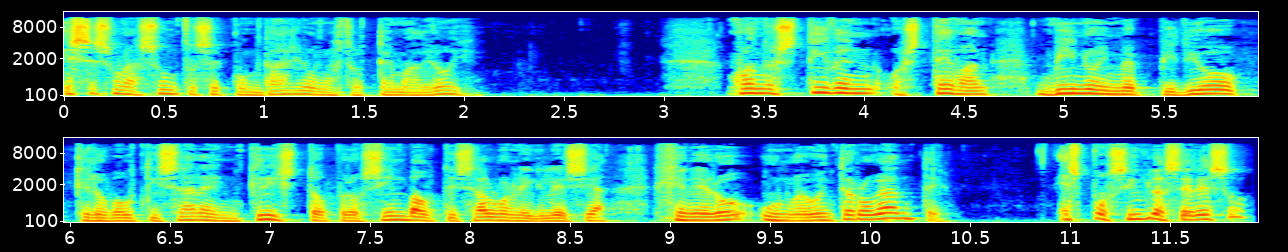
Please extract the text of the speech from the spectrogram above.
ese es un asunto secundario en nuestro tema de hoy. Cuando Steven o Esteban vino y me pidió que lo bautizara en Cristo, pero sin bautizarlo en la iglesia, generó un nuevo interrogante. ¿Es posible hacer eso?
